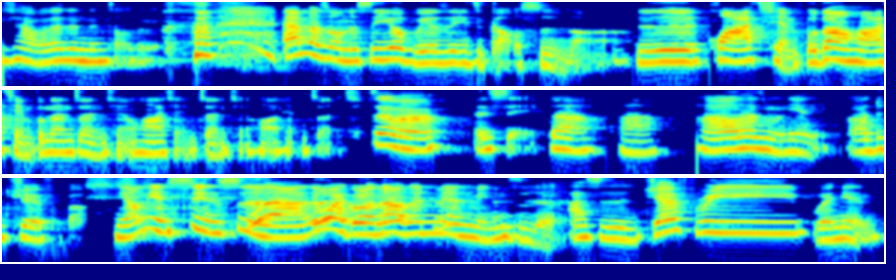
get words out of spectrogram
等一下，我在认真找这个。Amazon 的 CEO 不也是一直搞事吗？就是花钱，不断花钱，不断赚钱，花钱赚钱，花钱赚钱。这个吗？还是谁？对啊，啊，好，他怎么念？啊，就 Jeff 吧。你要念姓氏啊，那外国人哪有在念名字的？他是 Jeffrey，不会念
